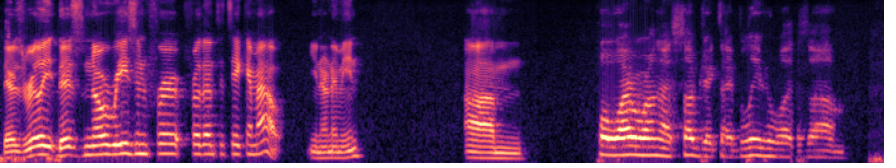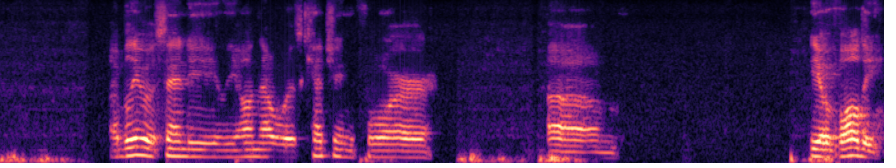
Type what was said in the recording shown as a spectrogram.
There's really there's no reason for for them to take him out. You know what I mean? Um, Well, while we're on that subject, I believe it was um, I believe it was Sandy Leon that was catching for um, Eovaldi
